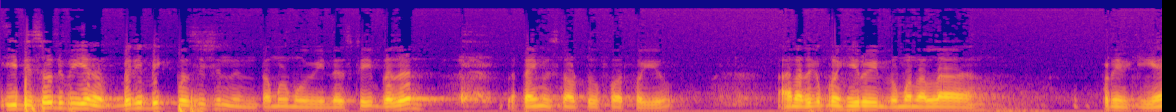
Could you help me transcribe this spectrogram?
I deserve to be a very big position in Tamil movie industry brother the time is not too far far you and அதுக்கப்புறம் ஹீரோயின் ரொம்ப நல்லா பண்ணியிருக்கீங்க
